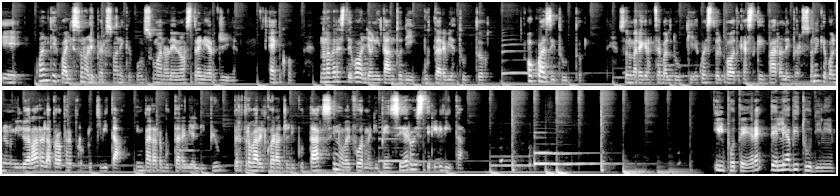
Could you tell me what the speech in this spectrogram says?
E quante e quali sono le persone che consumano le nostre energie? Ecco, non avreste voglia ogni tanto di buttare via tutto? O quasi tutto? Sono Maria Grazia Balducchi e questo è il podcast che parla alle persone che vogliono migliorare la propria produttività, imparare a buttare via il di più per trovare il coraggio di buttarsi in nuove forme di pensiero e stili di vita. Il potere delle abitudini.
